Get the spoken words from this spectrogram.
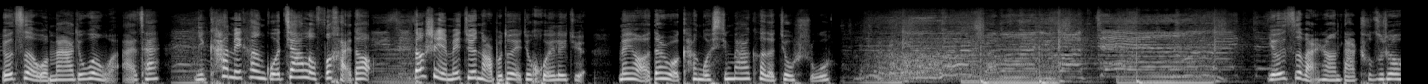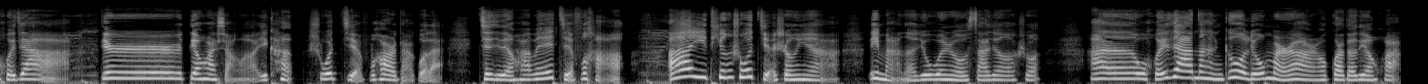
有一次，我妈就问我：“哎，猜你看没看过《家乐福海盗》？”当时也没觉得哪儿不对，就回了一句：“没有。”但是我看过《星巴克的救赎》。有一次晚上打出租车回家啊，滴儿电话响了，一看是我姐夫号打过来，接起电话：“喂，姐夫好。”啊，一听是我姐声音啊，立马呢就温柔撒娇说：“啊，我回家呢，你给我留门啊。”然后挂掉电话。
